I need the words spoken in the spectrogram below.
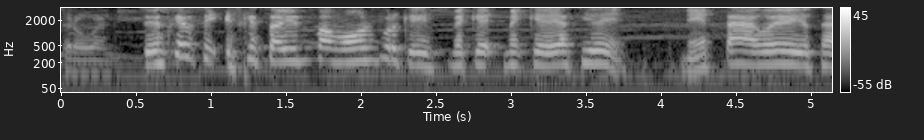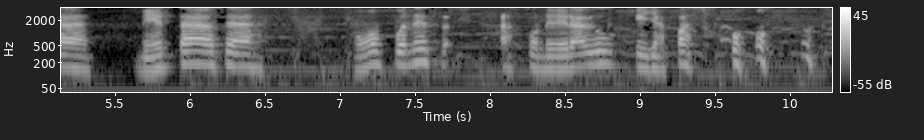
Pero bueno. Sí, es que sí, es que está bien mamón porque me, que- me quedé así de neta, güey, o sea, neta, o sea, ¿cómo pones a poner algo que ya pasó?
